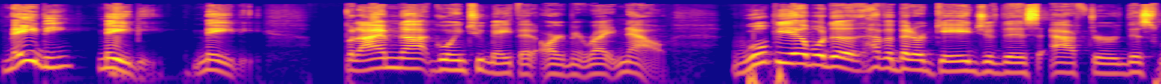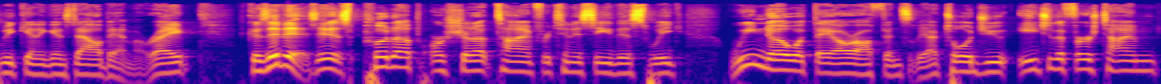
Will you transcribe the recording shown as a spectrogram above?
Maybe, maybe, maybe. But I'm not going to make that argument right now. We'll be able to have a better gauge of this after this weekend against Alabama, right? Because it is. It is put up or shut up time for Tennessee this week. We know what they are offensively. I've told you each of the first time,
